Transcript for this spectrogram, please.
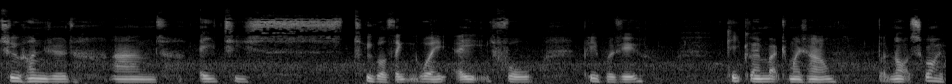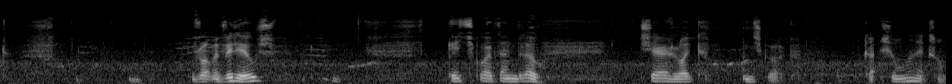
282, I think, wait, 84 people you keep going back to my channel, but not subscribed. If you like my videos, please subscribe down below. Share, like, and subscribe. Catch you on the next one.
